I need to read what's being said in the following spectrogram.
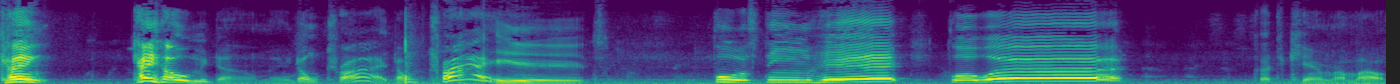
Can't. Can't hold me down, man. Don't try. It. Don't try it. Full steam ahead. Forward. Cut the camera. I'm out.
